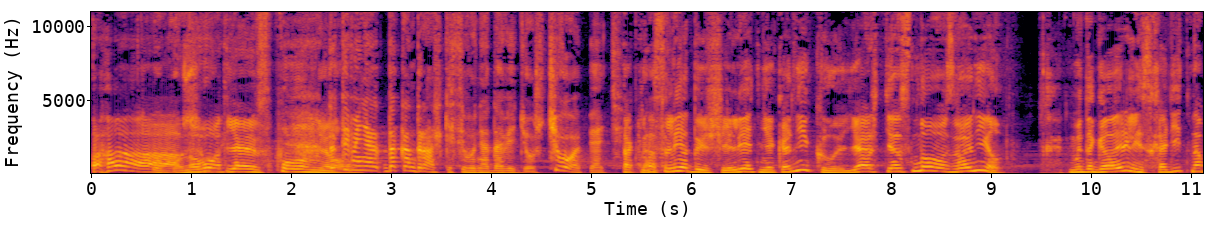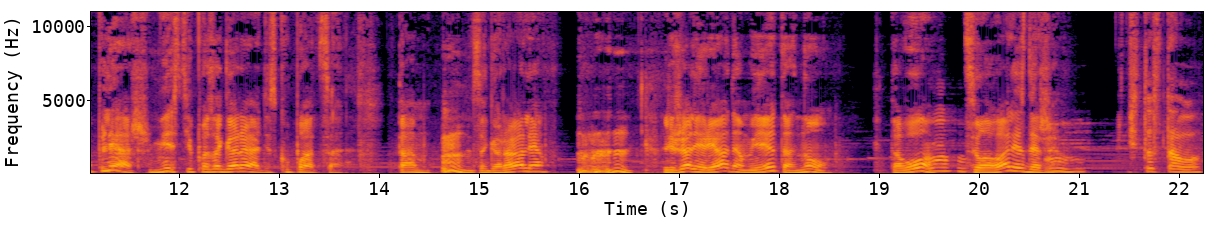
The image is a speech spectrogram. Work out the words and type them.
Ага, О, ну мой. вот я и вспомнил. Да ты меня до кондрашки сегодня доведешь. Чего опять? Так на следующие летние каникулы я ж тебе снова звонил. Мы договорились сходить на пляж, вместе позагорать, искупаться. Там загорали, лежали рядом, и это, ну, того, целовались даже. Что с того?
